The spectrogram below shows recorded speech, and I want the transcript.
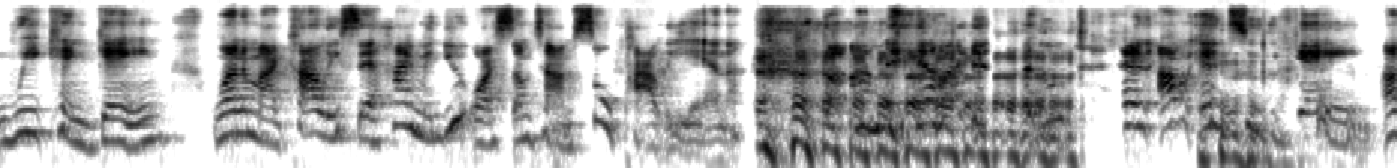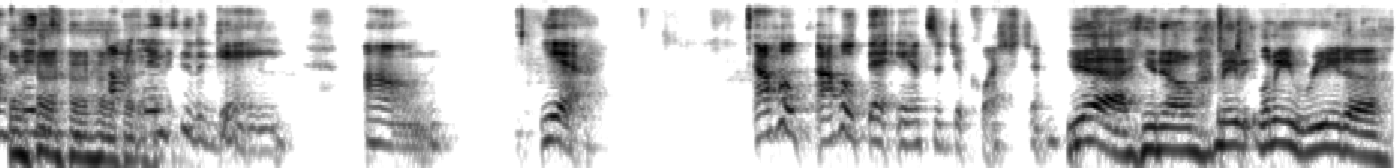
we can gain. One of my colleagues said, Hyman, you are sometimes so Pollyanna. and I'm into the game. I'm into, I'm into the game. Um, yeah. I hope I hope that answered your question. Yeah, you know, maybe let me read a,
